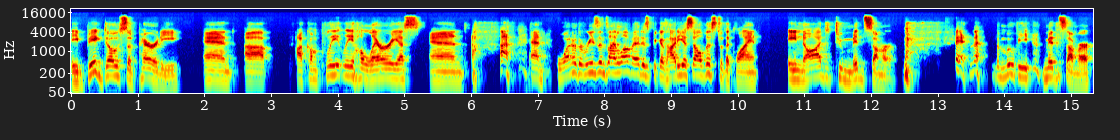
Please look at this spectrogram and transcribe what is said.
a big dose of parody, and uh, a completely hilarious and and one of the reasons I love it is because how do you sell this to the client? A nod to Midsommar. the movie Midsommar,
